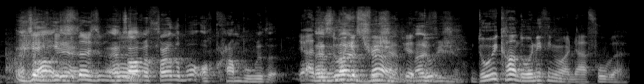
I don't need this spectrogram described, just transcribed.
It's, Yeah, all- yeah, throws him the it's either throw the ball or crumble with it. Yeah, There's Dewey no gets vision. Yeah, no Du- vision. Dewey can't do anything right now. at Fullback.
